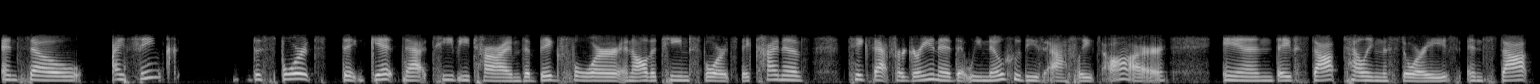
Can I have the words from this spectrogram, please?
And so I think the sports that get that TV time, the Big 4 and all the team sports, they kind of take that for granted that we know who these athletes are and they've stopped telling the stories and stopped,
